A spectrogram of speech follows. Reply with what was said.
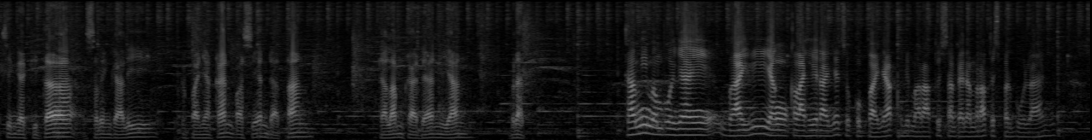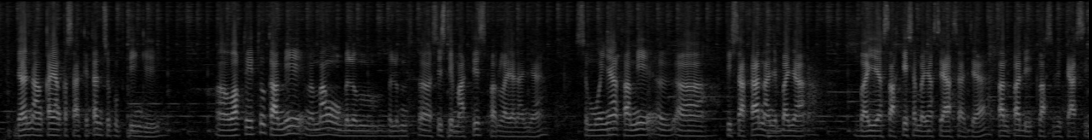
sehingga kita sering kali kebanyakan pasien datang dalam keadaan yang berat. Kami mempunyai bayi yang kelahirannya cukup banyak, 500 sampai 600 per bulan, dan angka yang kesakitan cukup tinggi. Eh, Waktu itu kami memang belum belum eh, sistematis pelayanannya. Semuanya kami eh, pisahkan hanya banyak bayi yang sakit sama yang sehat saja tanpa diklasifikasi.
